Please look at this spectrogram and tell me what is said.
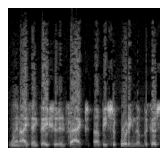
when I think they should, in fact, uh, be supporting them because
